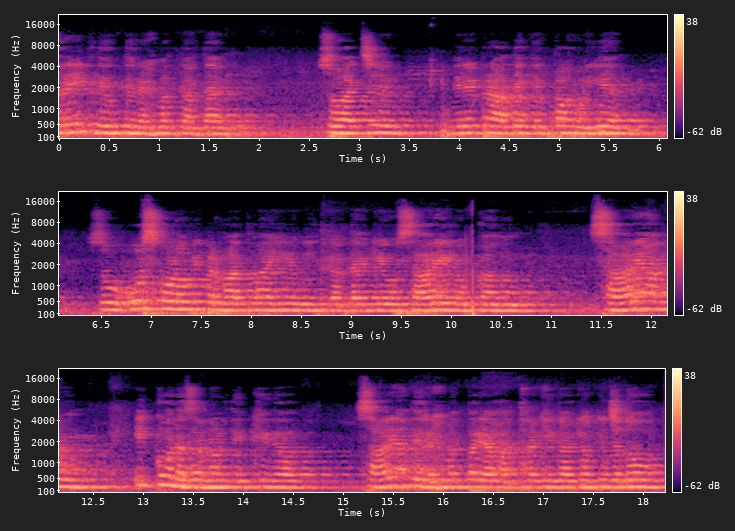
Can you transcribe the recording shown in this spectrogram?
ਹਰੇਕ ਦੇ ਉੱਤੇ ਰਹਿਮਤ ਕਰਦਾ ਹੈ। ਸੋ ਅੱਜ ਮੇਰੇ ਭਰਾ ਤੇ ਕਿਰਪਾ ਹੋਈ ਹੈ। ਸੋ ਉਸ ਕੋਲੋਂ ਵੀ ਪਰਮਾਤਮਾ ਇਹੀ ਉਮੀਦ ਕਰਦਾ ਹੈ ਕਿ ਉਹ ਸਾਰੇ ਲੋਕਾਂ ਨੂੰ, ਸਾਰਿਆਂ ਨੂੰ ਇੱਕੋ ਨਜ਼ਰ ਨਾਲ ਦੇਖੇਗਾ, ਸਾਰਿਆਂ ਤੇ ਰਹਿਮਤ ਭਰਿਆ ਹੱਥ ਰੱਖੇਗਾ, ਕਿਉਂਕਿ ਜਦੋਂ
